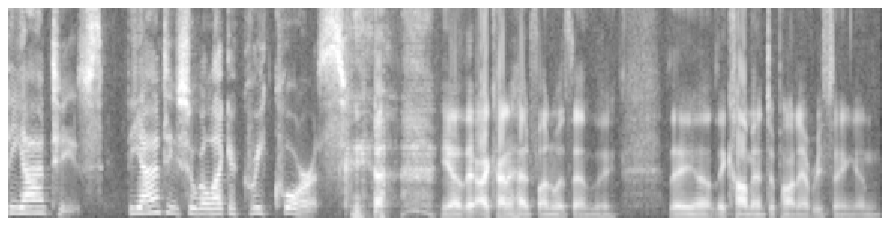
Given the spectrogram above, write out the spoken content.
the aunties, the aunties who are like a Greek chorus. yeah, yeah. I kind of had fun with them. They, they, uh, they comment upon everything, and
